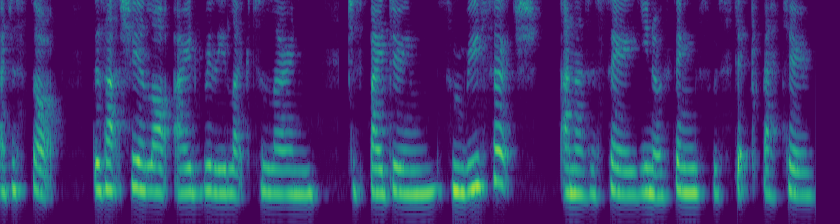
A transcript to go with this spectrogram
I just thought there's actually a lot I'd really like to learn just by doing some research. And as I say, you know, things will stick better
